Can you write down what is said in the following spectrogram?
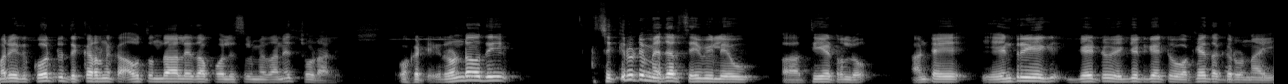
మరి ఇది కోర్టు ధిక్కరణకు అవుతుందా లేదా పోలీసుల మీద అనేది చూడాలి. ఒకటి. రెండవది సెక్యూరిటీ మెజర్స్ ఏవీ లేవు థియేటర్లో. అంటే ఎంట్రీ గేటు ఎగ్జిట్ గేటు ఒకే దగ్గర ఉన్నాయి.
